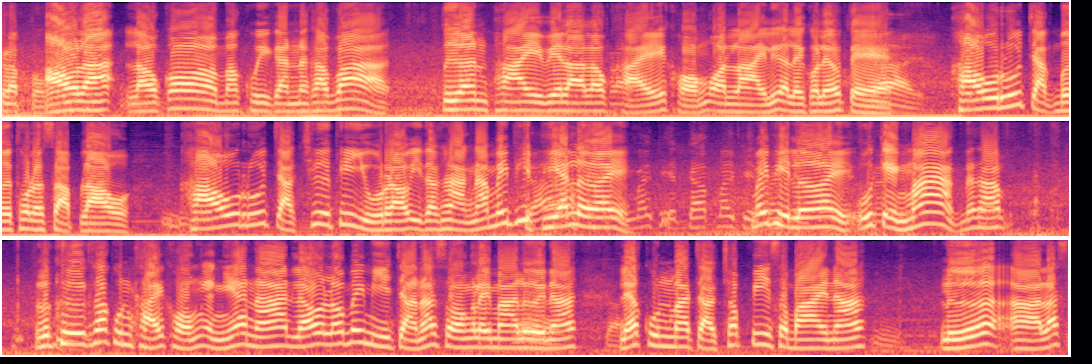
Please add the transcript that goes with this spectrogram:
ครับผมเอาละเราก็มาคุยกันนะครับว่าเตือนภัยเวลาเราขายของออนไลน์หรืออะไรก็แล้วแต่ ได้เขารู้จักเบอร์โทรศัพท์เรา เขารู้จักชื่อที่อยู่เราอีกต่างหากนะ ไม่ผิดเพี้ยนเลย ไม่ผิดครับไม่ผิดไม่ผิดเลย อุ้ยเก่งมากนะครับ แล้วคือถ้าคุณขายของอย่างเงี้ยนะ แล้วแล้วไม่มีจ่าหน้าซองอะไรมาเลยนะแล้วคุณมาจากช้อปปี้สบายนะ อืม หรืออ่าลัซ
